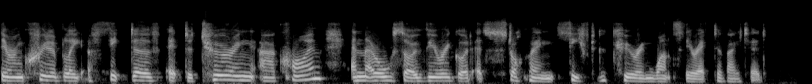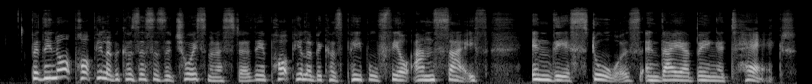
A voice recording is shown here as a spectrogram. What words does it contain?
They're incredibly effective at deterring uh, crime and they're also very good at stopping theft occurring once they're activated. But they're not popular because this is a choice, Minister. They're popular because people feel unsafe in their stores and they are being attacked.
